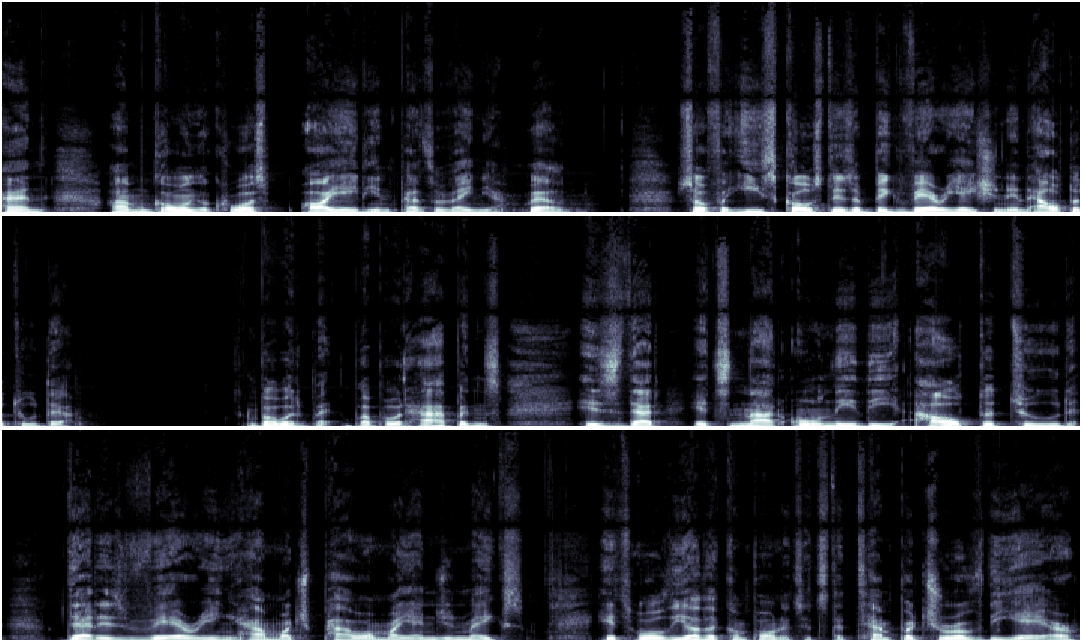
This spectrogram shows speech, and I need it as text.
and I'm going across I 80 in Pennsylvania. Well, so for East Coast, there's a big variation in altitude there. But what, but what happens is that it's not only the altitude that is varying how much power my engine makes, it's all the other components. It's the temperature of the air,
